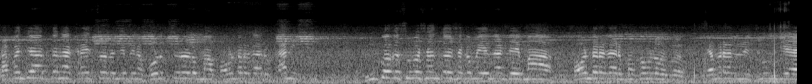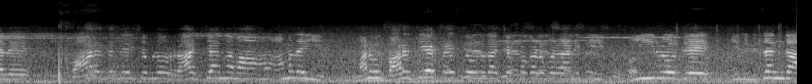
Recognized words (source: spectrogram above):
ప్రపంచవ్యాప్తంగా క్రైస్తవులు అని చెప్పిన పొడుస్తున్నాడు మా ఫౌండర్ గారు. కానీ ఇంకొక శుభ సంతోషకం ఏంటంటే మా ఫౌండర్ గారి ముఖంలో కెమెరాలని జూమ్ చేయాలి. భారతదేశంలో రాజ్యాంగం అమలయ్యి మనం భారతీయ క్రైస్తవులుగా చెప్పగలపడానికి ఈ రోజే ఇది నిజంగా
